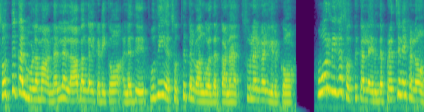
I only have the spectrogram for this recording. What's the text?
சொத்துக்கள் மூலமாக நல்ல லாபங்கள் கிடைக்கும். அல்லது புதிய சொத்துக்கள் வாங்குவதற்கான சூழல்கள் இருக்கும். பூர்வீக சொத்துக்களில் இருந்த பிரச்சனைகளும்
